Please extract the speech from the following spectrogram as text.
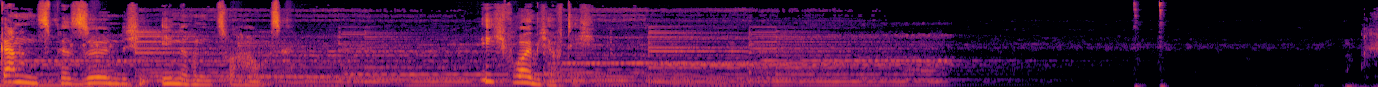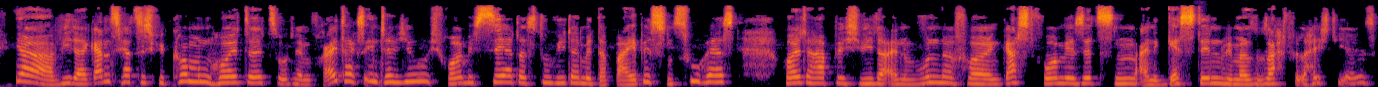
ganz persönlichen Inneren zu Hause. Ich freue mich auf dich. Ja, wieder ganz herzlich willkommen heute zu dem Freitagsinterview. Ich freue mich sehr, dass du wieder mit dabei bist und zuhörst. Heute habe ich wieder einen wundervollen Gast vor mir sitzen, eine Gästin, wie man so sagt, vielleicht hier ist,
